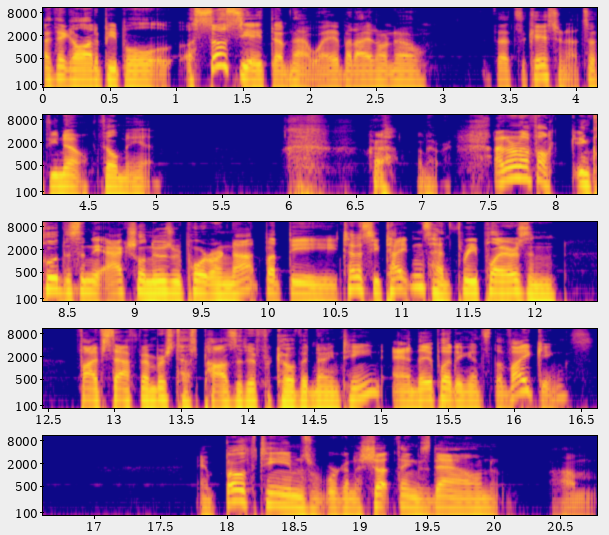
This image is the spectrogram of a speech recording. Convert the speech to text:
I think a lot of people associate them that way, but I don't know if that's the case or not. So if you know, fill me in. well, whatever. I don't know if I'll include this in the actual news report or not, but the Tennessee Titans had three players and five staff members test positive for COVID 19, and they played against the Vikings. And both teams were going to shut things down um,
